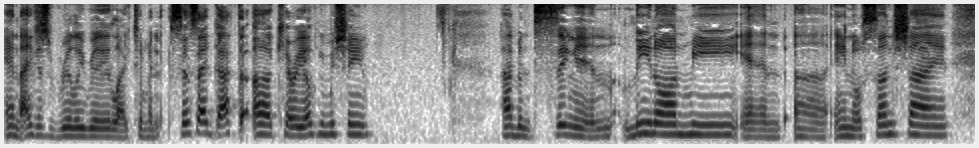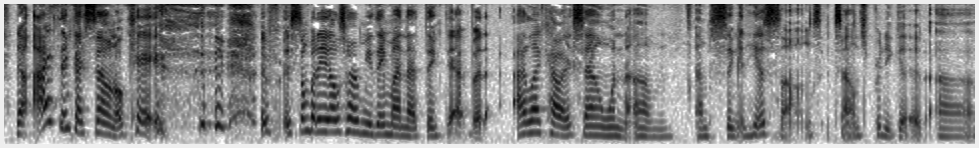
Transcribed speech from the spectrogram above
And I just really, really liked him. And since I got the uh, karaoke machine, I've been singing Lean On Me and uh, Ain't No Sunshine. Now, I think I sound okay. if, if, somebody else heard me, they might not think that, but I like how I sound when um, I'm singing his songs. It sounds pretty good. Uh,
